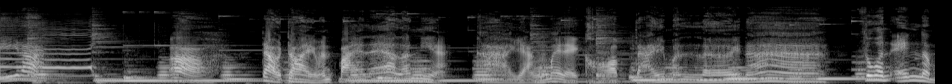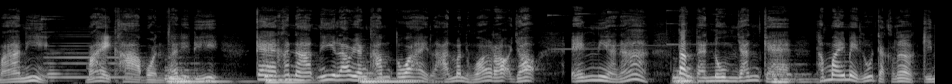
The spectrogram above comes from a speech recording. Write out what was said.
ดีๆล่ะอ้าวเจ้าจ้อยมันไปแล้วแล้วเนี่ย ข้ายังไม่ได้ขอบใจมันเลยนะ ส่วนเอ็งนะมานี่ ไม่ข้าบ่นซะดีๆ แกขนาดนี้แล้วยังทำตัวให้หลานมันหัวเราะเยาะ เอ็งเนี่ยนะ ตั้งแต่นุ่มยันแกทำไมไม่รู้จักเลิกกิน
